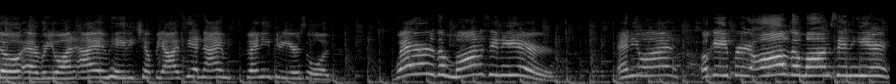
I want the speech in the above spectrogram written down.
Hello, everyone. I am Haley Chapiazzi, and I am 23 years old. Where are the moms in here? Anyone? Okay, for all the moms in here,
